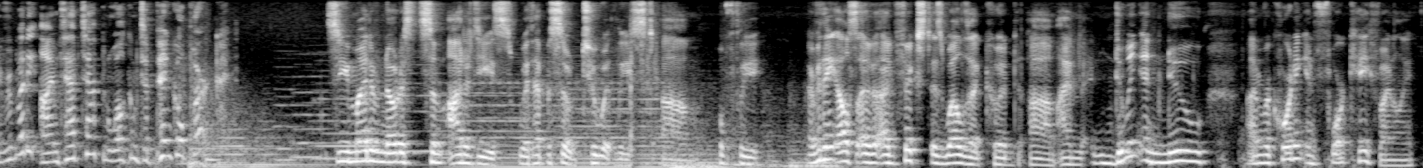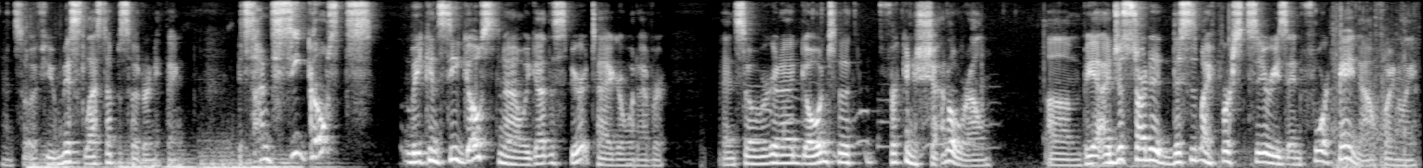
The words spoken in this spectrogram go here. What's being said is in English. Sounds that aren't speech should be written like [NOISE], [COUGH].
everybody, I'm Tap Tap and welcome to Penko Park! So you might have noticed some oddities with episode 2 at least. Um, hopefully everything else I've, I've fixed as well as I could. Um, I'm doing a new... I'm recording in 4K finally, and so if you missed last episode or anything, it's time to see ghosts! We can see ghosts now, we got the spirit tag or whatever. And so we're gonna go into the freaking Shadow Realm. Um, but yeah, I just started, this is my first series in 4K now, finally.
